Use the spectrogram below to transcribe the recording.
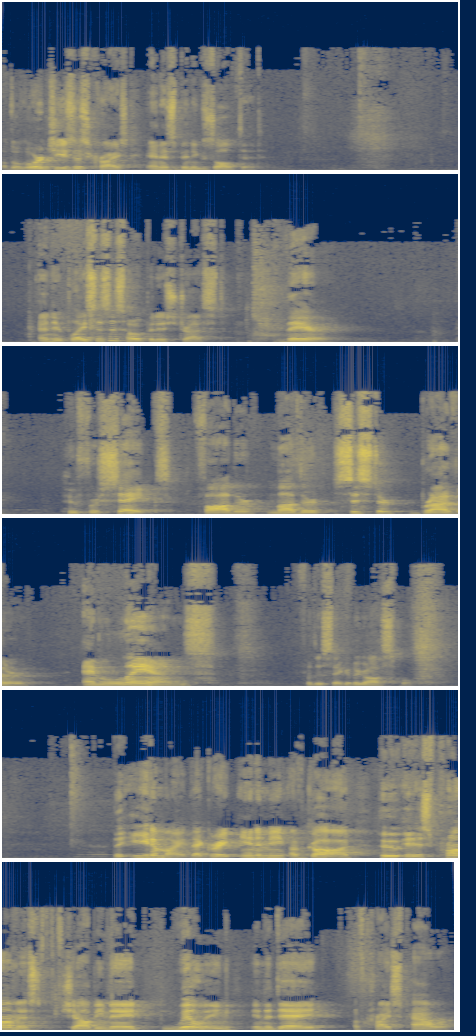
of the Lord Jesus Christ and has been exalted. And who places his hope and his trust there. Who forsakes father, mother, sister, brother, and lands for the sake of the gospel the Edomite, that great enemy of God, who it is promised shall be made willing in the day of Christ's power.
